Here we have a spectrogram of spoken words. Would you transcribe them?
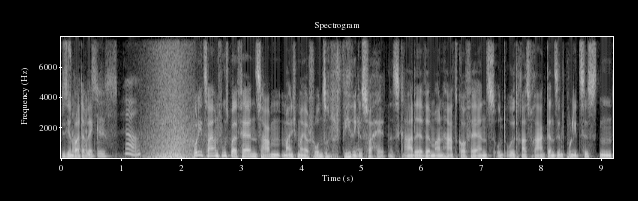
Bisschen Ist auch weiter weg. Süß. Ja. Polizei und Fußballfans haben manchmal ja schon so ein schwieriges Verhältnis. Gerade wenn man Hardcore-Fans und Ultras fragt, dann sind Polizisten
